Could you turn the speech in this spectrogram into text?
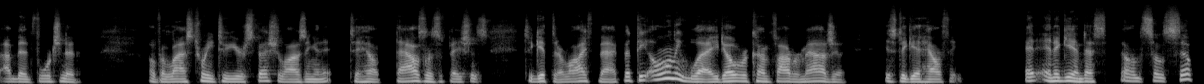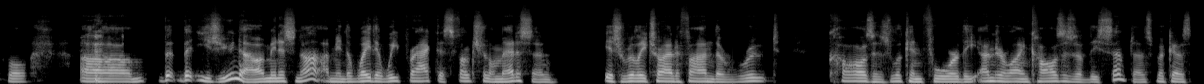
I've been fortunate over the last 22 years specializing in it to help thousands of patients to get their life back. But the only way to overcome fibromyalgia is to get healthy. And, and again, that sounds so simple. Um, but, but as you know, I mean, it's not. I mean, the way that we practice functional medicine is really trying to find the root causes, looking for the underlying causes of these symptoms because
